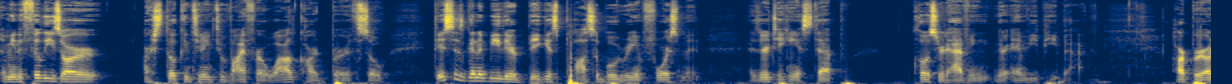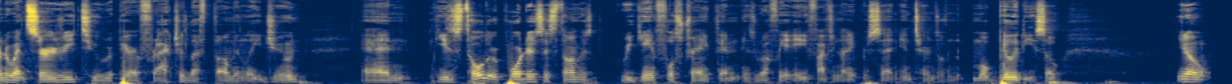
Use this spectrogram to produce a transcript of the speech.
I mean, the Phillies are are still continuing to vie for a wild card berth, so this is going to be their biggest possible reinforcement as they're taking a step closer to having their MVP back. Harper underwent surgery to repair a fractured left thumb in late June, and he's told reporters his thumb has regained full strength and is roughly at 85 to 90% in terms of mobility. So, you know,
